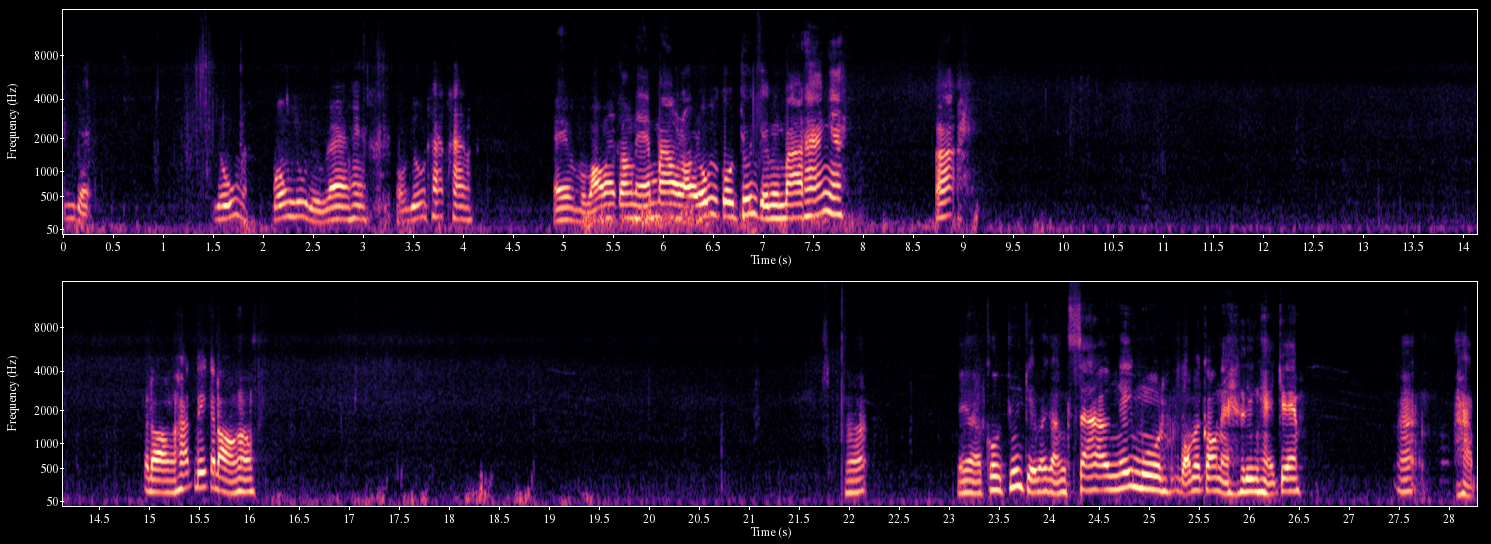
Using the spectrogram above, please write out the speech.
Chính vậy vú nè, bốn vú đều rang ha. Một vú thác thăng em bỏ mấy con này em bao rồi đủ với cô chú anh chị mình 3 tháng nha. Đó. Cái đòn hết biết cái đòn không? Đó thì là cô chú anh chị mà gần xa ưng ý mua bỏ mấy con này, liên hệ cho em. Đó, hợp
